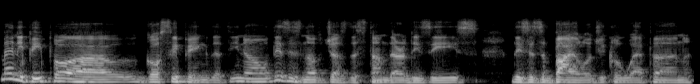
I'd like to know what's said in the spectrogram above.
many people are gossiping that you know this is not just the standard disease. This is a biological weapon.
